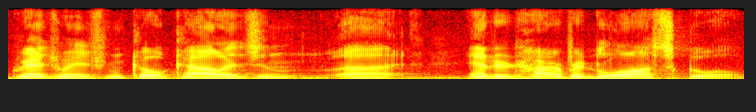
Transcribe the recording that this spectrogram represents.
graduated from Coe College and uh, entered Harvard Law School.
